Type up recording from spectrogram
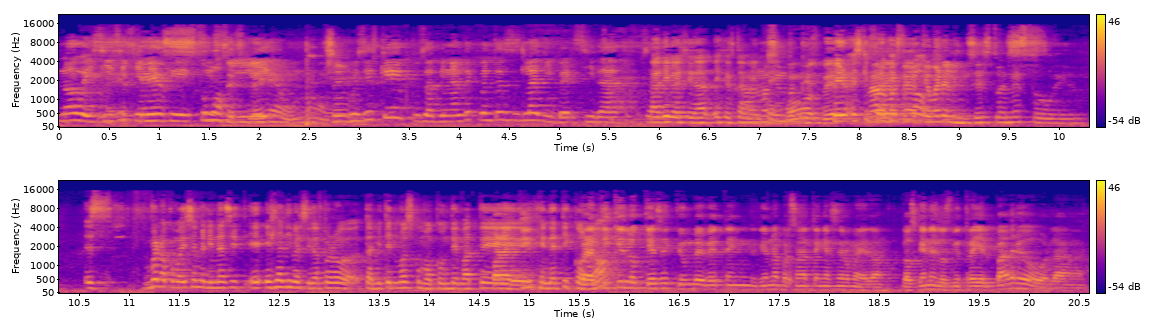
No, güey, sí, sí Es tiene es que como se explica uno. Sí. Pues es que, pues a final de cuentas es la diversidad. o sea, La diversidad, No exactamente. ver. Pero es que, por ejemplo, tiene que ver el incesto en esto, güey. es, bueno, como dice Melina, sí, e- es la diversidad, pero también tenemos como que un debate Para ti, genético, para ¿no? ti, ¿qué es lo que hace que un bebé tenga, que una persona tenga síndrome de Down? ¿Los genes los trae el padre o la,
